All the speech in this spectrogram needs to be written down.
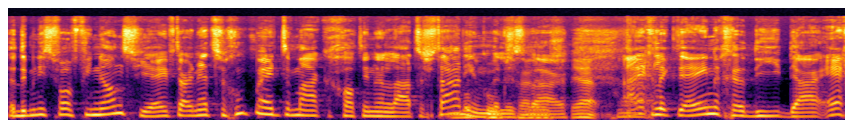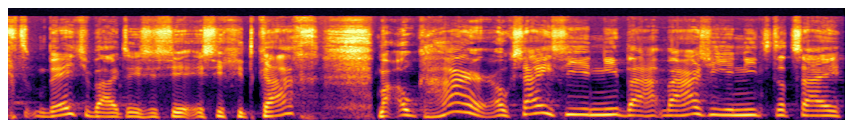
de minister van Financiën heeft daar net zo goed mee te maken gehad in een later stadium, weliswaar. Ja. Eigenlijk de enige die daar echt een beetje buiten is, is, is Sigrid Kaag. Maar ook haar, ook zij zie je niet, bij haar zie je niet dat zij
